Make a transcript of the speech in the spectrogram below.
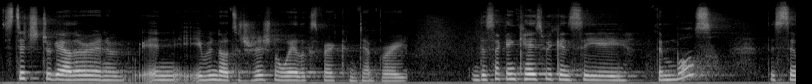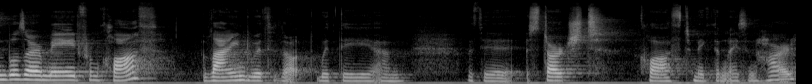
stitched together in, a, in even though it's a traditional way, it looks very contemporary. In the second case, we can see thimbles. The cymbals are made from cloth lined with the, with the, um, with the starched cloth to make them nice and hard.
